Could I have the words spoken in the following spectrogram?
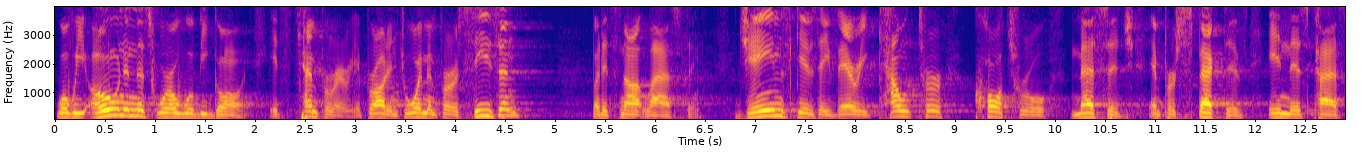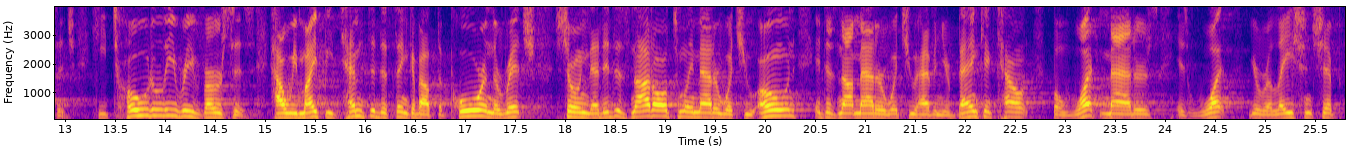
What we own in this world will be gone. It's temporary. It brought enjoyment for a season, but it's not lasting. James gives a very counter cultural message and perspective in this passage. He totally reverses how we might be tempted to think about the poor and the rich, showing that it does not ultimately matter what you own, it does not matter what you have in your bank account, but what matters is what your relationship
